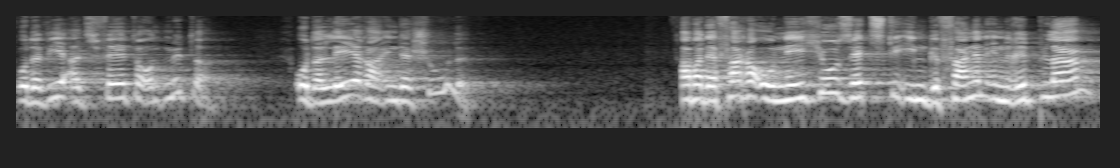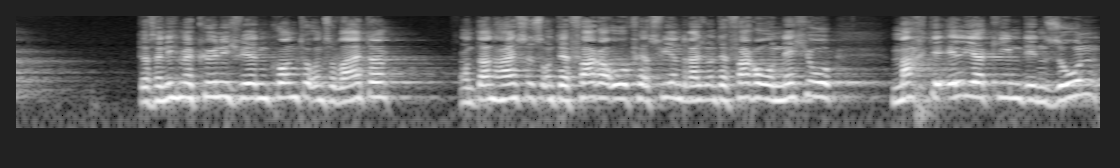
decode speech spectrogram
Oder wir als Väter und Mütter? oder Lehrer in der Schule. Aber der Pharao Necho setzte ihn gefangen in Ribla, dass er nicht mehr König werden konnte und so weiter. Und dann heißt es, und der Pharao, Vers 34, und der Pharao Necho machte Eliakim, den Sohn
